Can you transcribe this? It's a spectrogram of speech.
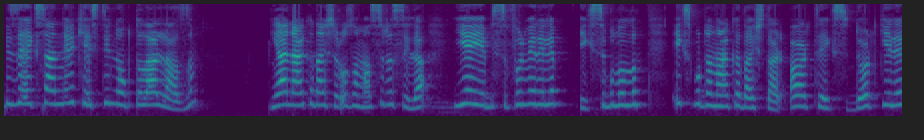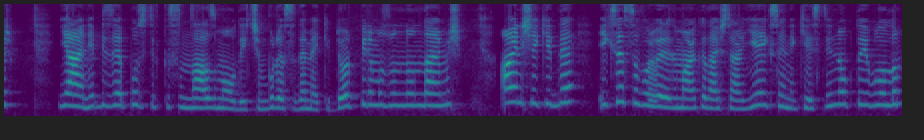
bize eksenleri kestiği noktalar lazım. Yani arkadaşlar o zaman sırasıyla y'ye bir sıfır verelim. X'i bulalım. X buradan arkadaşlar artı eksi 4 gelir. Yani bize pozitif kısım lazım olduğu için burası demek ki 4 birim uzunluğundaymış. Aynı şekilde x'e 0 verelim arkadaşlar. Y eksenini kestiği noktayı bulalım.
